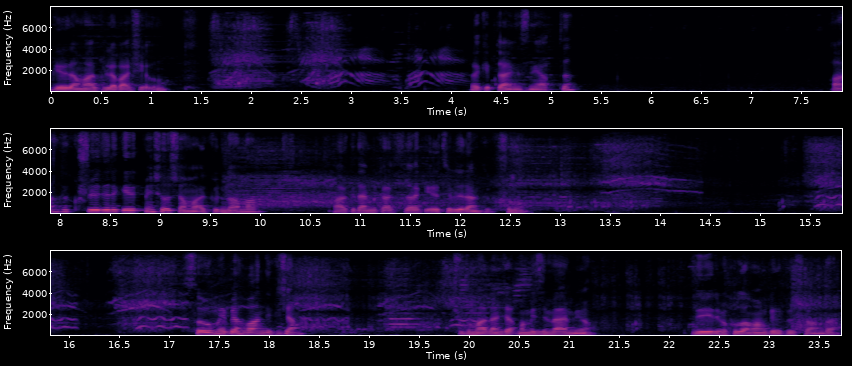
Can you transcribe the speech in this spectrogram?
Geriden Valkür'le başlayalım. Rakip de aynısını yaptı. Anka kuşu ederek eritmeye çalışan Valkür'ünü ama arkadan bir kart tutarak eritebilir Anka kuşunu. Savunmaya bir havan dikeceğim. Çünkü madenci yapmam izin vermiyor. Zehirimi kullanmam gerekiyor şu anda.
